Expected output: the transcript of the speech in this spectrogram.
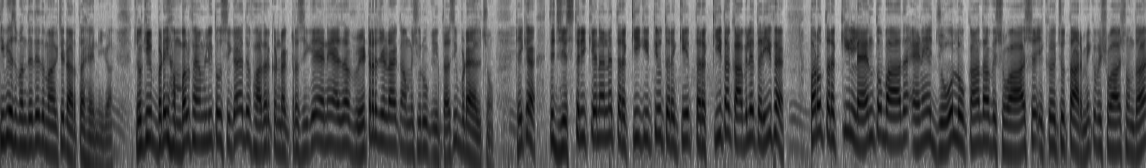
ਕਿ ਵੀ ਇਸ ਬੰਦੇ ਦੇ ਦਿਮਾਗ 'ਚ ਡਰ ਤਾਂ ਹੈ ਨਹੀਂਗਾ ਕਿਉਂਕਿ ਬੜੀ ਹੰਬਲ ਫੈਮਿਲੀ ਤੋਂ ਸੀਗਾ, ਇਹਦੇ ਫਾਦਰ ਕੰਡਕਟਰ ਸੀਗੇ, ਇਹਨੇ ਐਜ਼ ਅ ਵੇਟਰ ਜਿਹੜਾ ਕੰਮ ਸ਼ੁਰੂ ਕੀਤਾ ਸੀ ਬੜੈਲ ਚੋਂ, ਠੀਕ ਹੈ? ਤੇ ਜਿਸ ਤਰੀਕੇ ਨਾਲ ਇਹਨੇ ਤਰੱਕੀ ਕੀਤੀ, ਉਹ ਤਰੱਕੀ ਤਰੱਕੀ ਤਾਂ ਕਾਬਿਲੇ ਤਾਰੀਫ ਹੈ, ਪਰ ਉਹ ਤਰੱਕੀ ਲੈਣ ਤੋਂ ਬਾਅਦ ਇਹਨੇ ਜੋ ਲੋਕਾਂ ਦਾ ਵਿਸ਼ਵਾਸ, ਇੱਕ ਜੋ ਧਾਰਮਿਕ ਵਿਸ਼ਵਾਸ ਹੁੰਦਾ,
